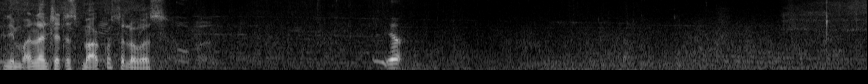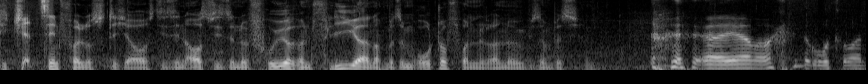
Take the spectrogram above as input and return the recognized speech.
In dem anderen Jet ist Markus oder was? Ja. Die Jets sehen voll lustig aus. Die sehen aus wie so eine früheren Flieger, noch mit so einem Rotor vorne dran irgendwie so ein bisschen. ja, ja, aber keine Rotoren.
